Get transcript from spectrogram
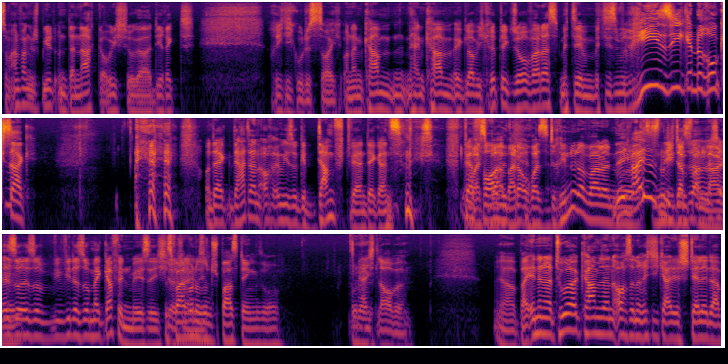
zum Anfang gespielt und danach, glaube ich, sogar direkt richtig gutes Zeug. Und dann kam, dann kam, äh, glaube ich, Cryptic Joe war das, mit, dem, mit diesem riesigen Rucksack. und der, der hat dann auch irgendwie so gedampft während der ganzen Was, war, Performance. war da auch was drin oder war da nur, ich weiß es nur nicht. die Das war Dampfanlage? so, so, wie- wieder so MacGuffin-mäßig. das war einfach nur so ein. Spaßding. So. Ja, ich glaube. Ja, bei In der Natur kam dann auch so eine richtig geile Stelle, da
